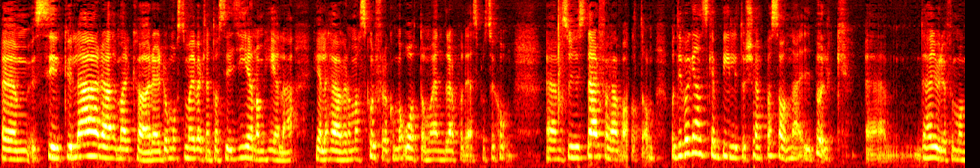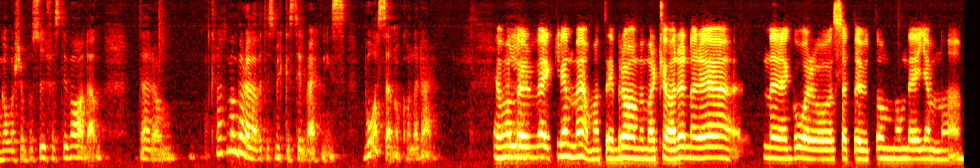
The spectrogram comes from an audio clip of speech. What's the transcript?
Um, cirkulära markörer, då måste man ju verkligen ta sig igenom hela, hela högen av maskor för att komma åt dem och ändra på deras position. Um, så just därför har jag valt dem. Och det var ganska billigt att köpa sådana i bulk. Um, det här gjorde jag för många år sedan på syfestivalen. Där de knöt man bara över till smyckestillverkningsbåsen och kollar där. Jag håller verkligen med om att det är bra med markörer när det, när det går att sätta ut dem om det är jämna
